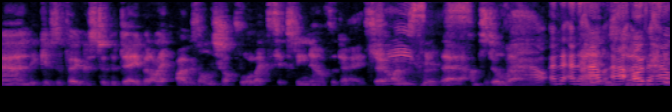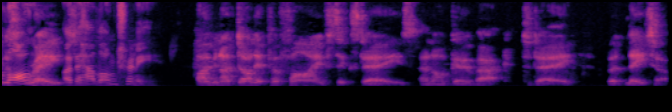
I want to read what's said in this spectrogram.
And it gives a focus to the day. But I, I was on the shop floor like 16 hours a day. So I was kind of there. I'm still there. Wow. And, and, And how, how- kind over how long? great. Over how long, Trinny? I mean, I've done it for five, six days, and I'll go back today, but later.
